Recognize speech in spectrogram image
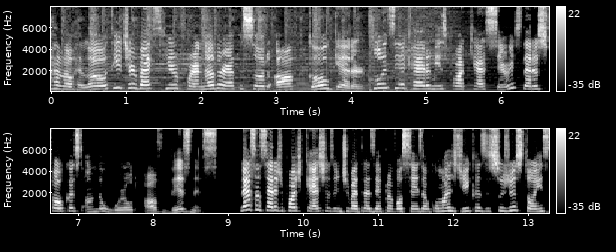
Hello, hello. Teacher Bex here for another episode of Go Getter, Fluency Academy's podcast series that is focused on the world of business. Nessa série de podcasts, a gente vai trazer para vocês algumas dicas e sugestões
